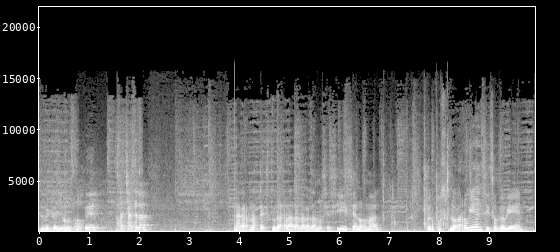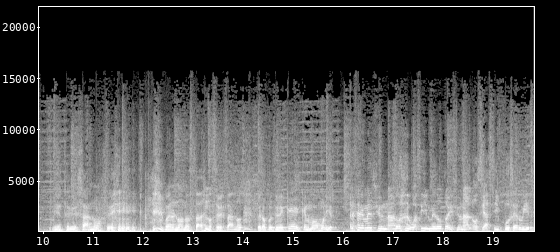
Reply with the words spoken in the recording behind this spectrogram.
Se me cayó un papel. Vamos a echársela. Agarró una textura rara, la verdad no sé si sea normal. Pero pues lo agarró bien, se disolvió bien. Miren, se ve sano. bueno, no, no, está, no se ve sano. Pero pues se ve que, no me va a morir. Les había mencionado, voy a seguir el método tradicional, o sea, sí puse a hervir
